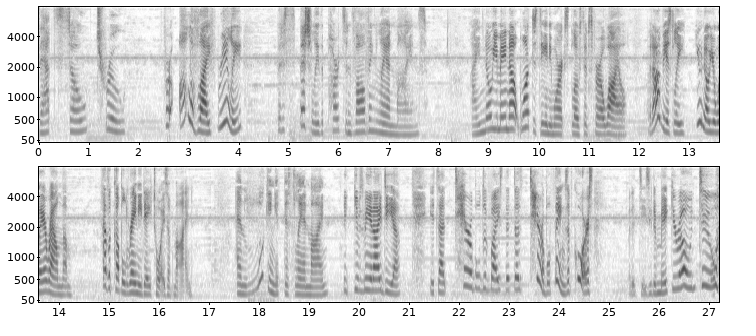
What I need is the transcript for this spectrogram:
That's so true. For all of life, really. But especially the parts involving landmines. I know you may not want to see any more explosives for a while, but obviously, you know your way around them. Have a couple rainy day toys of mine. And looking at this landmine, it gives me an idea. It's a terrible device that does terrible things, of course, but it's easy to make your own, too.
